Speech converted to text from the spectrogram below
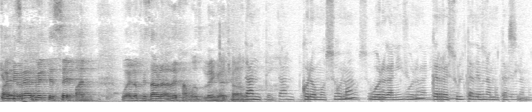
para que realmente sepan. Bueno, pues ahora lo dejamos. Venga, chao. Dante, cromosoma u organismo que resulta de una mutación.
